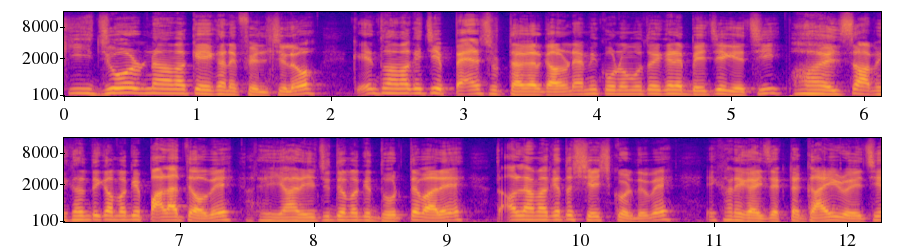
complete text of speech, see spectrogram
কি জোর না আমাকে এখানে ফেলছিল। কিন্তু আমাকে যে প্যারাশুট থাকার কারণে আমি কোনো মতো এখানে বেঁচে গেছি। ভাই, সাব, এখান থেকে আমাকে পালাতে হবে। আরে ইয়ার, এ যদি আমাকে ধরতে পারে, তাহলে আমাকে তো শেষ করে দেবে। এখানে গাইজ একটা গাড়ি রয়েছে।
